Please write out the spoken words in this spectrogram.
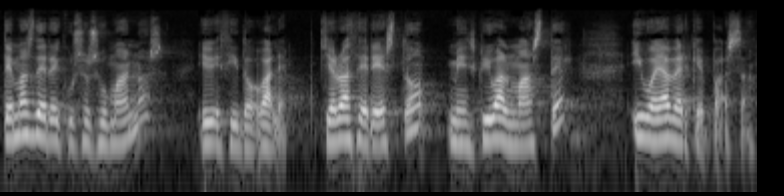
temas de recursos humanos y he decidido, vale, quiero hacer esto, me inscribo al máster y voy a ver qué pasa.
